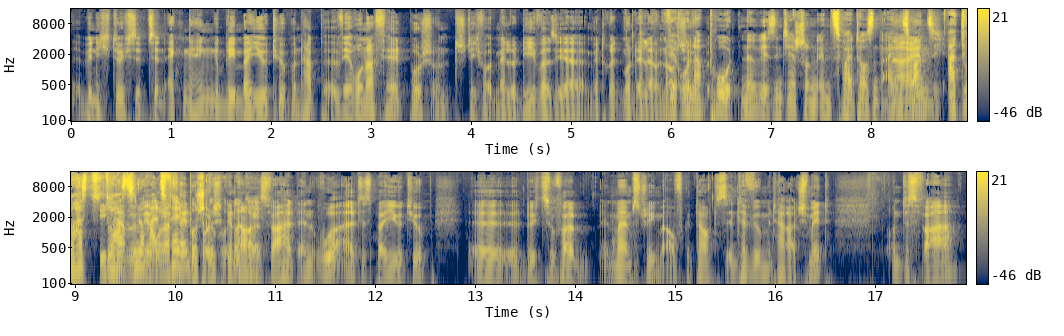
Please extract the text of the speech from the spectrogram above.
bin ich durch 17 Ecken hängen geblieben bei YouTube und habe äh, Verona Feldbusch und Stichwort Melodie, weil sie ja mit Rittmodelle und Verona Poth, ne? Wir sind ja schon in 2021. ah, du hast, du hast sie noch Verona als Feldbusch, geguckt. Genau, okay. das war halt ein uraltes bei YouTube äh, durch Zufall in meinem Stream aufgetauchtes Interview mit Harald Schmidt. Und das war,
